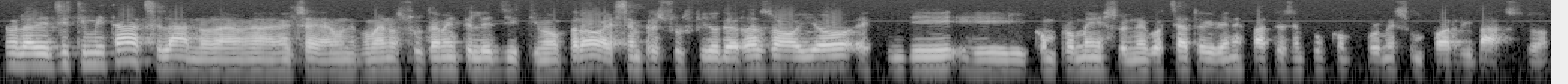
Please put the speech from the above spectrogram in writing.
No, la legittimità ce l'hanno, cioè è un governo assolutamente legittimo, però è sempre sul filo del rasoio e quindi il compromesso, il negoziato che viene fatto è sempre un compromesso un po' a ribasso.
